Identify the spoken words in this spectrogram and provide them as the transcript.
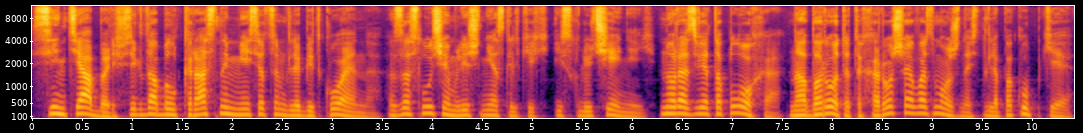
Сентябрь всегда был красным месяцем для биткоина, за случаем лишь нескольких исключений. Но разве это плохо? Наоборот, это хорошая возможность для покупки.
